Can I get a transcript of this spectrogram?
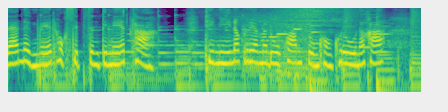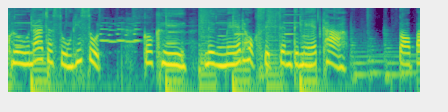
และ1เมตร60เซนติเมตรค่ะ ทีนี้นักเรียนมาดูความสูงของครูนะคะ ครูน่าจะสูงที่สุด ก็คือ1เมตร60เซนติเมตรค่ะ ต่อไป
